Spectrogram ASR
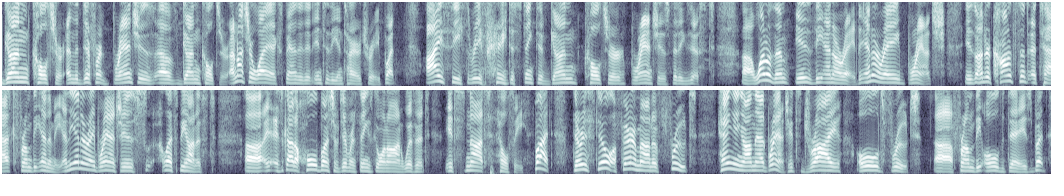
gun culture and the different branches of gun culture. I'm not sure why I expanded it into the entire tree, but I see three very distinctive gun culture branches that exist. Uh, one of them is the NRA. The NRA branch is under constant attack from the enemy, and the NRA branch is, let's be honest, uh, it's got a whole bunch of different things going on with it. It's not healthy. But there is still a fair amount of fruit hanging on that branch. It's dry, old fruit uh, from the old days. But,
